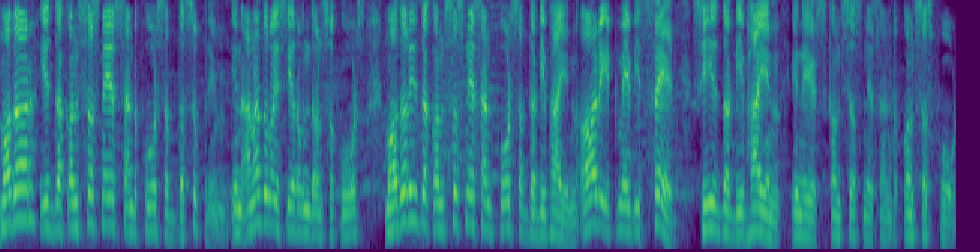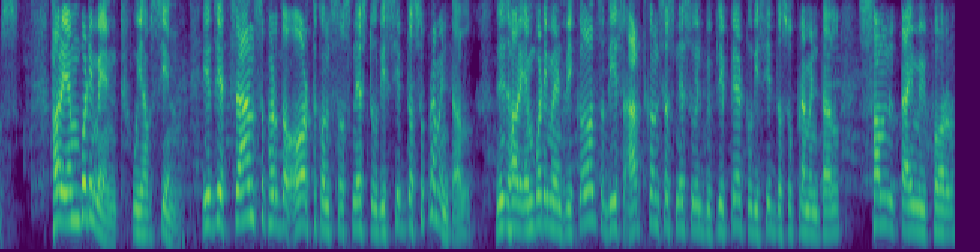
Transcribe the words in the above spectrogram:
Mother is the consciousness and force of the Supreme. In another way, Sri Aurobindo also quotes, Mother is the consciousness and force of the divine, or it may be said, she is the divine in its consciousness and conscious force. Her embodiment, we have seen, is a chance for the earth consciousness to receive the supramental. This is her embodiment because this earth consciousness will be prepared to receive the supramental sometime before,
